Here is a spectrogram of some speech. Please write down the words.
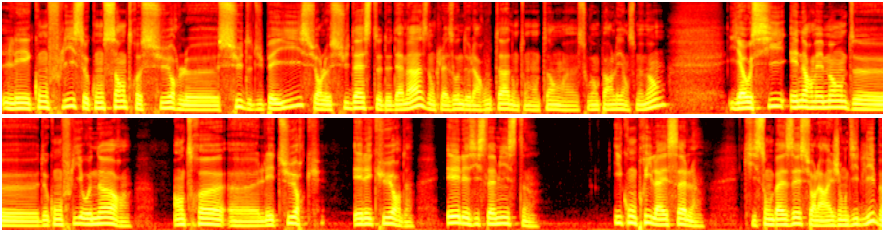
les conflits se concentrent sur le sud du pays, sur le sud-est de Damas, donc la zone de la Routa dont on entend euh, souvent parler en ce moment. Il y a aussi énormément de, conflits au nord entre euh, les Turcs et les Kurdes et les islamistes, y compris l'ASL, qui sont basés sur la région d'Idlib,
